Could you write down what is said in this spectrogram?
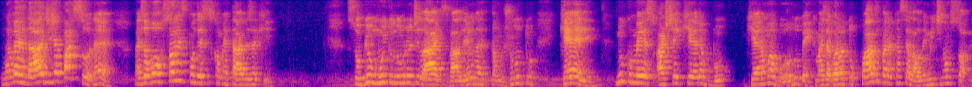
Na verdade, já passou, né? Mas eu vou só responder esses comentários aqui. Subiu muito o número de likes. Valeu, né? Tamo junto. Kelly, no começo achei que era que era uma boa o Nubank, mas agora eu tô quase para cancelar. O limite não sobe.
